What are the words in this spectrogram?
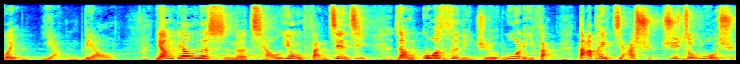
尉杨彪。杨彪那时呢，巧用反间计，让郭汜李傕窝里反，搭配贾诩居中斡旋，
